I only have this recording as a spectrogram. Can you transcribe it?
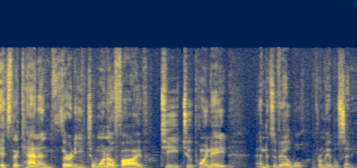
It's the Canon 30 to 105 T2.8 and it's available from AbelCine.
